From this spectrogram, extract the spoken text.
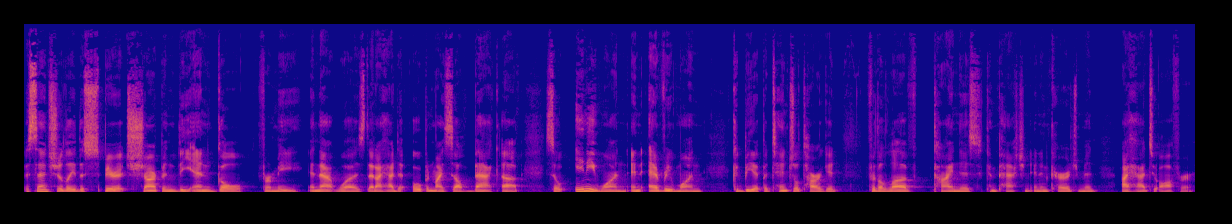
Essentially, the Spirit sharpened the end goal for me, and that was that I had to open myself back up so anyone and everyone could be a potential target for the love, kindness, compassion, and encouragement I had to offer.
